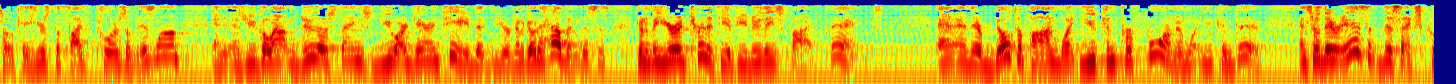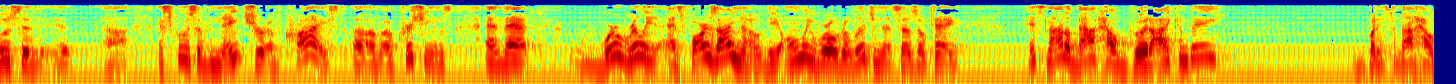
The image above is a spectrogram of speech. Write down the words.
so okay, here's the five pillars of Islam, and as you go out and do those things, you are guaranteed that you're going to go to heaven. This is going to be your eternity if you do these five things. And, and they're built upon what you can perform and what you can do. And so there is this exclusive uh, exclusive nature of Christ, uh, of, of Christians, and that we're really, as far as I know, the only world religion that says, okay, it's not about how good I can be, but it's about how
